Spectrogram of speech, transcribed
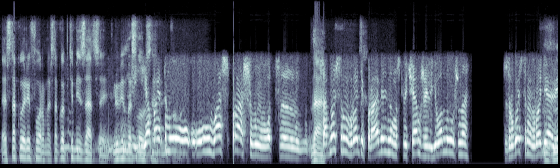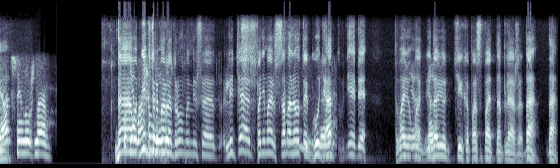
э, с такой реформой, с такой оптимизацией? Любимое слово. Я поэтому реформа. у вас спрашиваю, вот э, да. с одной стороны, вроде правильно, москвичам жилье нужно, с другой стороны, вроде угу. авиации нужно. Да, вот, вот некоторым мнению... аэродромы мешают. Летят, понимаешь, самолеты гудят да. в небе. Твою гудят, мать, не да. дают тихо поспать на пляже. Да, да.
